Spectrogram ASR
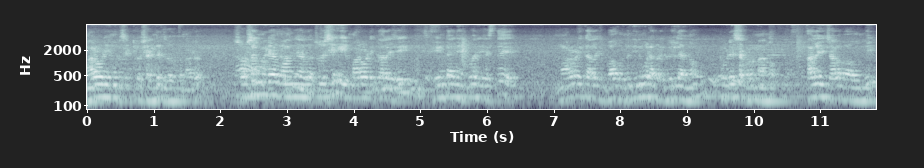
మార్వాడి యూనివర్సిటీలో సెకండ్ ఇయర్ చదువుతున్నాడు. సోషల్ మీడియా మాధ్యమాల్లో చూసి మార్వాడి కాలేజీ ఏంటని ఎంక్వైరీ చేస్తే మార్వాడి కాలేజీ బాగుంది. నేను కూడా అక్కడికి వెళ్ళాను. టూ డేస్ అక్కడ ఉన్నాను. కాలేజీ చాలా బాగుంది.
